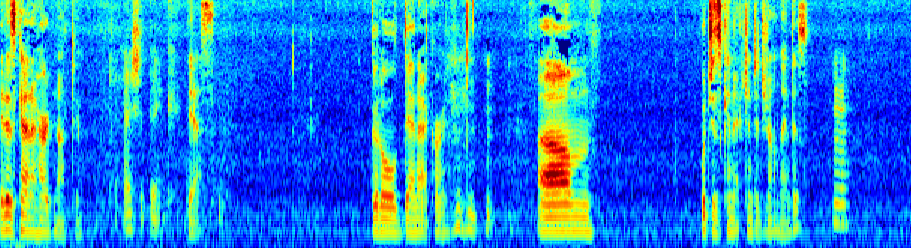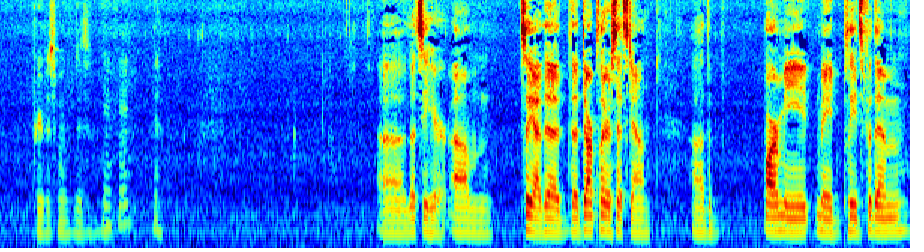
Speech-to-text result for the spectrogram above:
it is kind of hard not to. I should think. Yes. Good old Dan Aykroyd. um which is connection to John Landis. Hmm. Previous movies. Mm-hmm. Uh, let's see here. Um, so yeah, the the dart player sits down. Uh, the barmaid maid pleads for them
